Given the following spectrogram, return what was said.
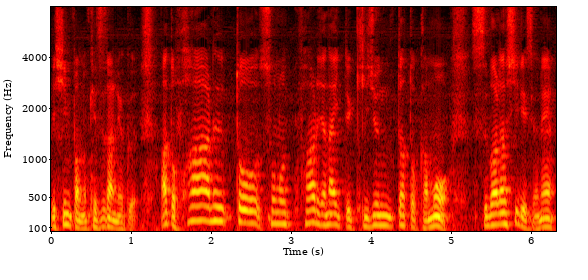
で審判の決断力。あとファールとそのファールじゃないという基準だとかも素晴らしいですよね。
